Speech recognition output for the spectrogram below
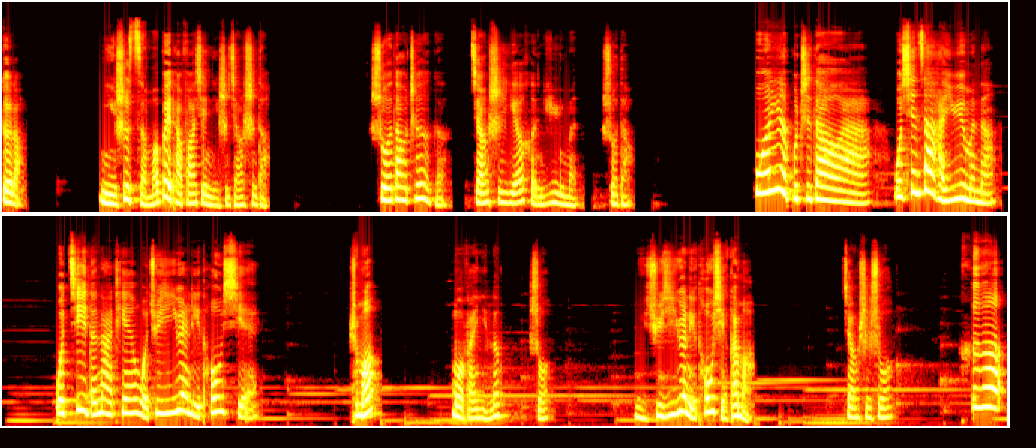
对了，你是怎么被他发现你是僵尸的？”说到这个，僵尸也很郁闷，说道：“我也不知道啊，我现在还郁闷呢。我记得那天我去医院里偷血。”什么？莫凡一愣，说：“你去医院里偷血干嘛？”僵尸说：“喝。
